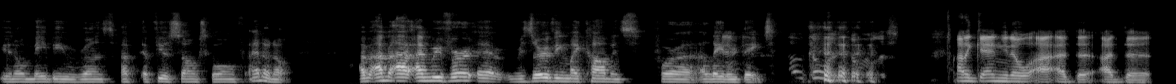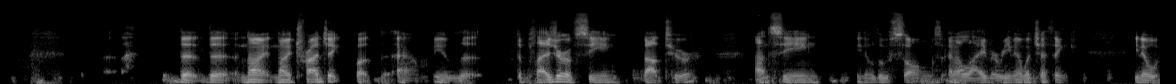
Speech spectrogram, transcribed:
You know, maybe runs a, a few songs go on. I don't know. I'm I'm I'm rever- uh, reserving my comments for a, a later date. Oh, go on, go on and again, you know, at the at the the the now now tragic, but um, you know the the pleasure of seeing that tour and seeing you know those songs in a live arena, which I think you know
